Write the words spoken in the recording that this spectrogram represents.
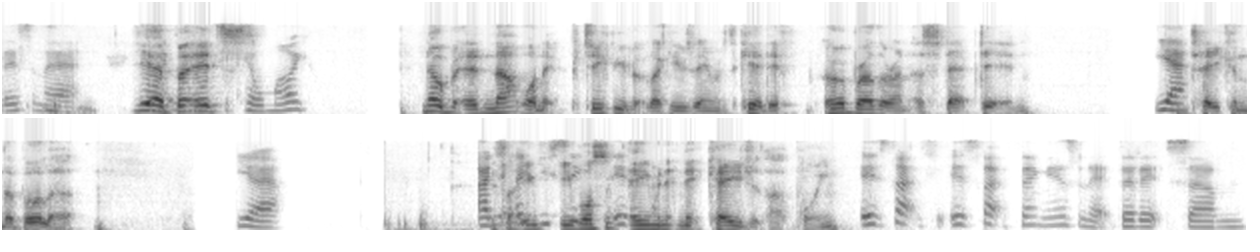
isn't it? Yeah, but it's kill Michael. no, but in that one, it particularly looked like he was aiming for the kid. If her brother hadn't stepped in Yeah, and taken the bullet, yeah. And, like and he, you he wasn't aiming at Nick Cage at that point. it's that it's that thing isn't it that it's um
